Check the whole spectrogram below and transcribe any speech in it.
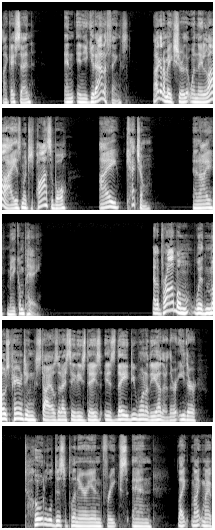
like I said, and and you get out of things. I got to make sure that when they lie, as much as possible, I catch them and I make them pay. Now, the problem with most parenting styles that I see these days is they do one or the other. They're either total disciplinarian freaks and like my my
